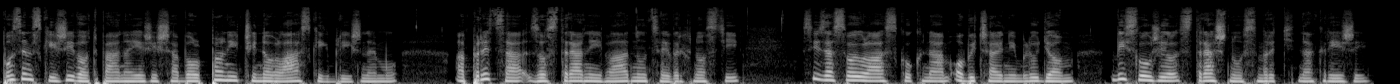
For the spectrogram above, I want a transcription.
Pozemský život pána Ježiša bol plný činov lásky k blížnemu a predsa zo strany vládnúcej vrchnosti si za svoju lásku k nám, obyčajným ľuďom, vyslúžil strašnú smrť na kríži.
